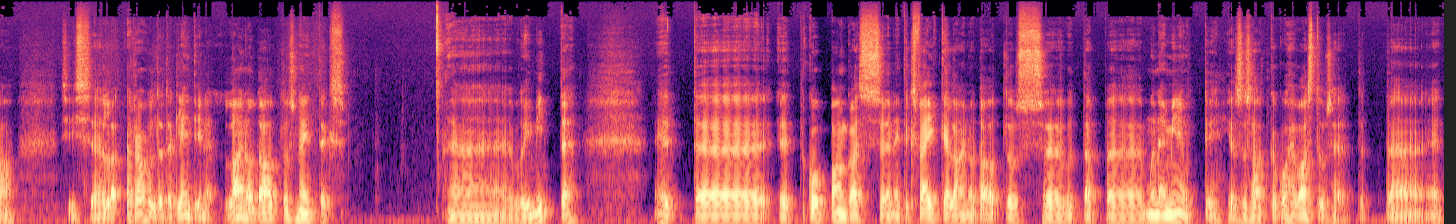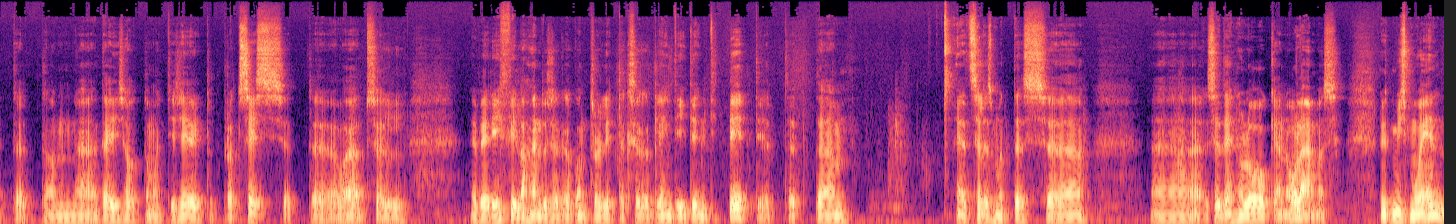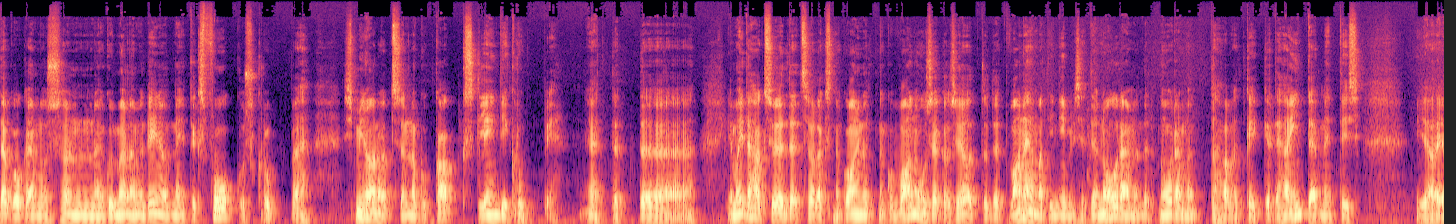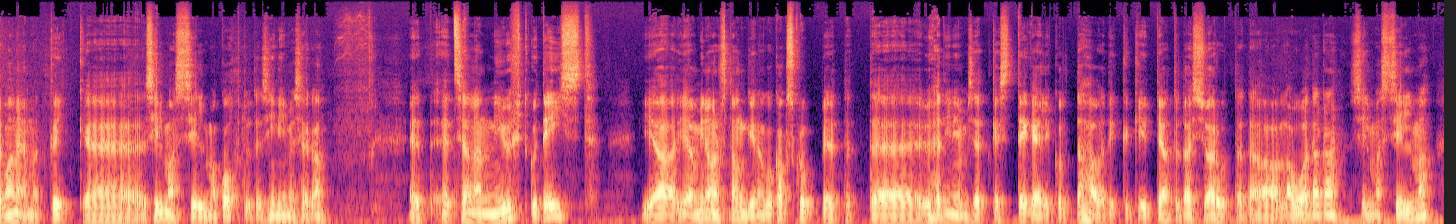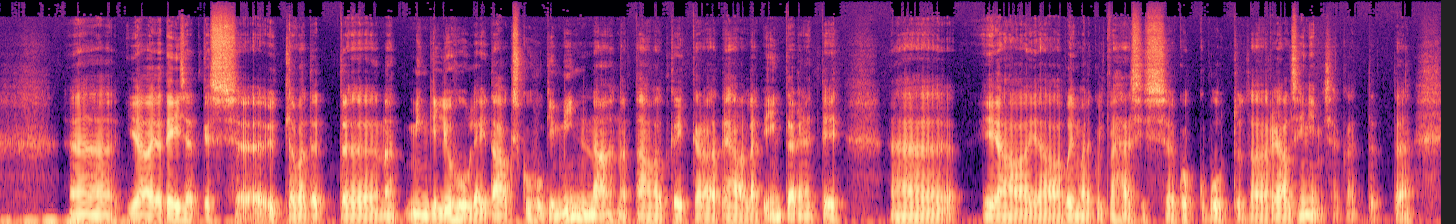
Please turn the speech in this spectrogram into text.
siis rahuldada kliendi laenutaotlus näiteks või mitte et, et Coop pangas näiteks väikelaenutaotlus võtab mõne minuti ja sa saad ka kohe vastuse, et, et, et, et on täisautomatiseeritud protsess, et vajadusel Veriffi lahendusega kontrollitakse ka kliendi identiteeti, et, et, et selles mõttes see tehnoloogia on olemas. nüüd, mis mu enda kogemus on, kui me oleme teinud näiteks fookusgruppe, siis minu arvates on nagu kaks kliendigruppi et, et äh, ja ma ei tahaks öelda, et see oleks nagu ainult nagu vanusega seotud, et vanemad inimesed ja nooremad, et nooremad tahavad kõike teha internetis. ja, ja vanemad kõike silmast silma kohtudes inimesega. et, et seal on nii üht kui teist ja, ja minu arust ongi nagu kaks gruppi, et, et äh, ühed inimesed, kes tegelikult tahavad ikkagi teatud asju arutada laua taga, silmast silma Äh, ja, ja teised, kes äh, ütlevad, et äh, nad mingil juhul ei tahaks kuhugi minna, nad tahavad kõik ära teha läbi interneti. ja, ja võimalikult vähe siis kokku puutuda reaalse inimesega, et, et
